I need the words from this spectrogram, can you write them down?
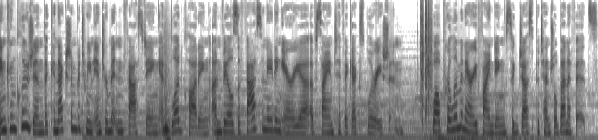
In conclusion, the connection between intermittent fasting and blood clotting unveils a fascinating area of scientific exploration. While preliminary findings suggest potential benefits,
